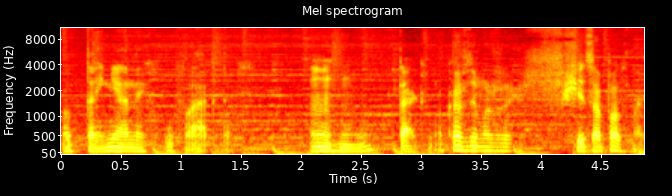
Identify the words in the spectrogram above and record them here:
odtajnianych ufaktach. Mhm. Tak, no każdy może się zapoznać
